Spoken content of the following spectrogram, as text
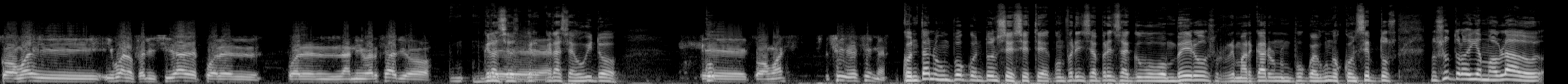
como y, y bueno, felicidades por el por el aniversario. Gracias, eh, gracias, Huguito. ¿Cómo es? Sí, decime. Contanos un poco entonces esta conferencia de prensa que hubo bomberos, remarcaron un poco algunos conceptos. Nosotros habíamos hablado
